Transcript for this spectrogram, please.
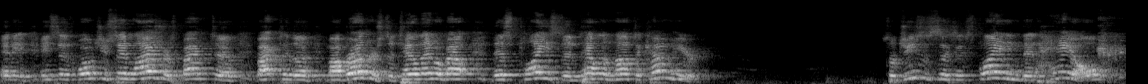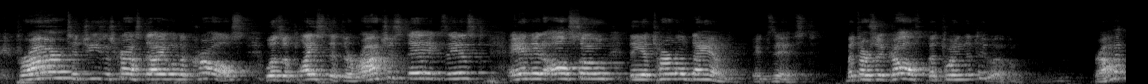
And he, he says, Won't you send Lazarus back to back to the, my brothers to tell them about this place and tell them not to come here? So Jesus is explaining that hell, prior to Jesus Christ dying on the cross, was a place that the righteous dead exist and that also the eternal damned exist. But there's a gulf between the two of them. Right?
